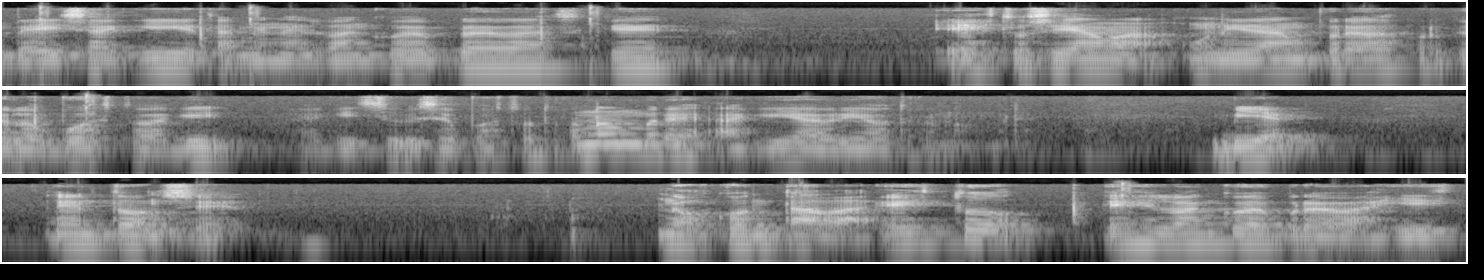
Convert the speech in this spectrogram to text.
Veis aquí también el banco de pruebas que esto se llama unidad en pruebas porque lo he puesto aquí. Aquí se hubiese puesto otro nombre, aquí habría otro nombre. Bien, entonces, nos contaba, esto es el banco de pruebas y,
